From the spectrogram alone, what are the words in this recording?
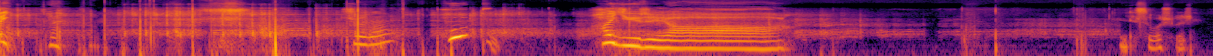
Ay. Şöyle. Hop. Hayır ya. Neyse boş verin.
